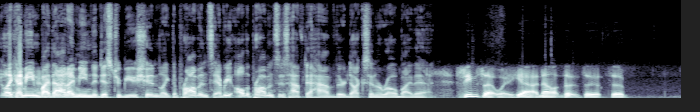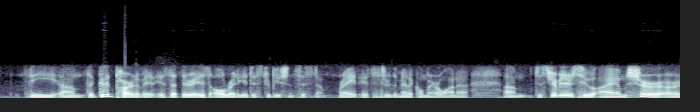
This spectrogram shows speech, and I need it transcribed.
Like I mean, by that I mean the distribution. Like the province, every all the provinces have to have their ducks in a row by then. Seems that way, yeah. Now the the the the um, the good part of it is that there is already a distribution system, right? It's through the medical marijuana um, distributors who I am sure are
